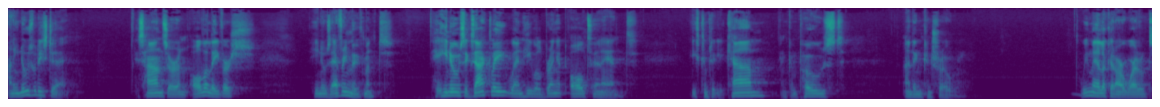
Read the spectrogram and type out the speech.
and he knows what he's doing. His hands are on all the levers, He knows every movement. He knows exactly when he will bring it all to an end. He's completely calm and composed and in control. We may look at our world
